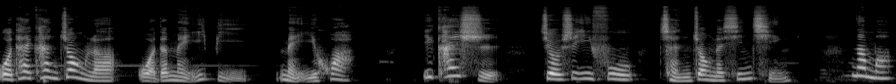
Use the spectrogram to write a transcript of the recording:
我太看重了我的每一笔每一画，一开始就是一副沉重的心情。那么，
